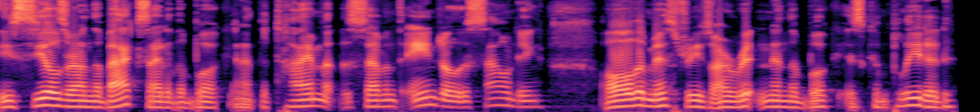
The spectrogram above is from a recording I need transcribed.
These seals are on the backside of the book, and at the time that the seventh angel is sounding, all the mysteries are written in the book is completed,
